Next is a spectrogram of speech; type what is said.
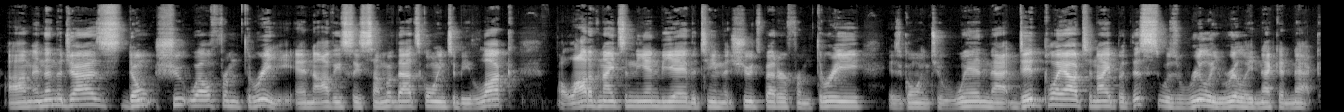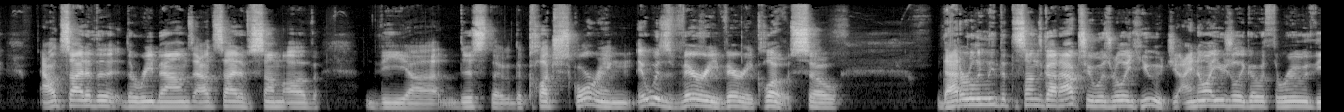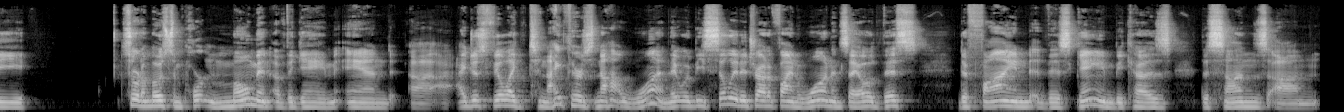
Um, and then the Jazz don't shoot well from three, and obviously some of that's going to be luck. A lot of nights in the NBA, the team that shoots better from three is going to win. That did play out tonight, but this was really, really neck and neck. outside of the the rebounds, outside of some of the uh, just the the clutch scoring, it was very very close. So that early lead that the Suns got out to was really huge. I know I usually go through the sort of most important moment of the game, and uh, I just feel like tonight there's not one. It would be silly to try to find one and say, oh, this defined this game because the Suns um,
